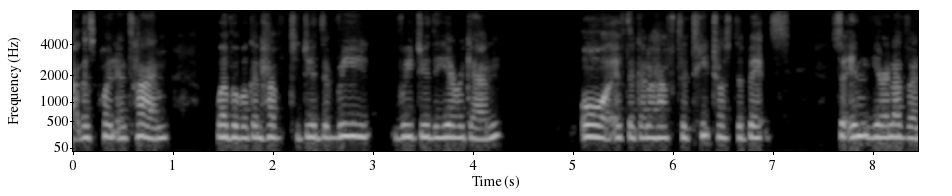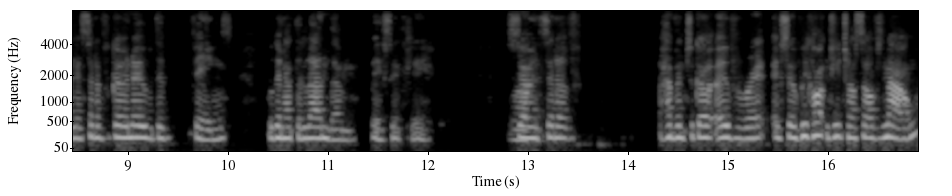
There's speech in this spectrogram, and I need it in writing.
at this point in time whether we're going to have to do the re redo the year again or if they're going to have to teach us the bits so in year 11 instead of going over the things we're going to have to learn them basically right. so instead of having to go over it so if we can't teach ourselves now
